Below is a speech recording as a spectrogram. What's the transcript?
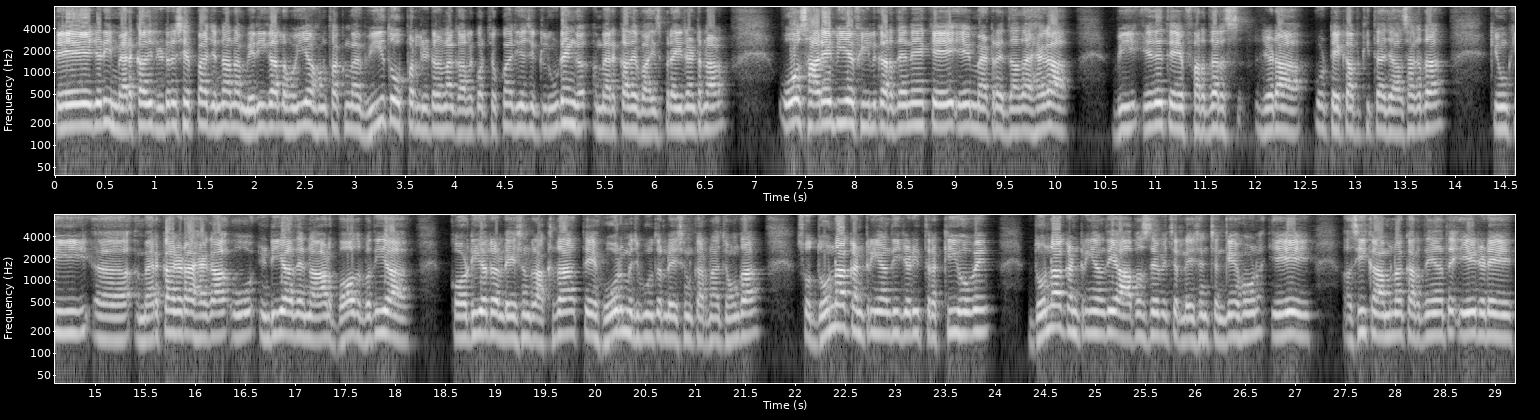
ਤੇ ਜਿਹੜੀ ਅਮਰੀਕਾ ਦੀ ਲੀਡਰਸ਼ਿਪ ਹੈ ਜਿਨ੍ਹਾਂ ਨਾਲ ਮੇਰੀ ਗੱਲ ਹੋਈ ਆ, ਹੁਣ ਤੱਕ ਮੈਂ 20 ਤੋਂ ਉੱਪਰ ਲੀਡਰਾਂ ਨਾਲ ਗੱਲ ਕਰ ਚੁੱਕਾ, ਜਿਹਦੇ ਇਨਕਲੂਡਿੰਗ ਅਮਰੀਕਾ ਦੇ ਵਾਈਸ ਪ੍ਰੈਜ਼ੀਡੈਂਟ ਨਾਲ, ਉਹ ਸਾਰੇ ਵੀ ਇਹ ਫੀਲ ਕਰਦੇ ਨੇ ਕਿ ਇਹ ਮੈਟਰ ਇਦਾਂ ਦਾ ਹੈਗਾ। ਵੀ ਇਹਦੇ ਤੇ ਫਰਦਰ ਜਿਹੜਾ ਉਹ ਟੇਕ ਅਪ ਕੀਤਾ ਜਾ ਸਕਦਾ ਕਿਉਂਕਿ ਅ, ਅਮਰੀਕਾ ਜਿਹੜਾ ਹੈਗਾ ਉਹ ਇੰਡੀਆ ਦੇ ਨਾਲ ਬਹੁਤ ਵਧੀਆ ਕੋਰਡੀਅਲ ਰਿਲੇਸ਼ਨ ਰੱਖਦਾ ਤੇ ਹੋਰ ਮਜ਼ਬੂਤ ਰਿਲੇਸ਼ਨ ਕਰਨਾ ਚਾਹੁੰਦਾ। ਸੋ ਦੋਨਾਂ ਕੰਟਰੀਆਂ ਦੀ ਜਿਹੜੀ ਤਰੱਕੀ ਹੋਵੇ, ਦੋਨਾਂ ਕੰਟਰੀਆਂ ਦੇ ਆਪਸ ਦੇ ਵਿੱਚ ਰਿਲੇਸ਼ਨ ਚੰਗੇ ਹੋਣ, ਇਹ ਅਸੀਂ ਕਾਮਨਾ ਕਰਦੇ ਹਾਂ ਤੇ ਇਹ ਜਿਹੜੇ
